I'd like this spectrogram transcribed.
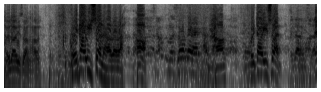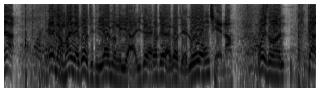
回回到预算好了。回到预算好了啦，好。小组的时候再来谈。好，回到预算。哎呀，院长拍者给我一题要问伊啊，伊这我这来给我一个罗龙钱啊，为什么调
